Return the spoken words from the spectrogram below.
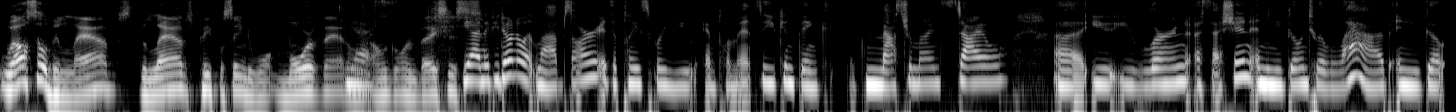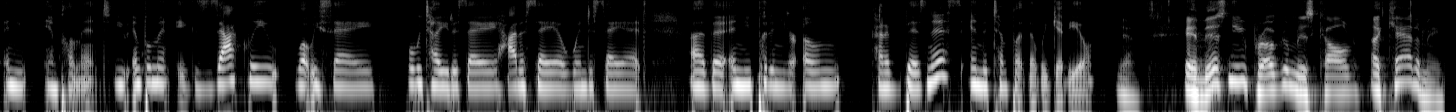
well, also the labs, the labs, people seem to want more of that Yes. on an ongoing basis. Yeah, and if you don't know what labs are, it's a place where you implement. So you can think like mastermind style. Uh, you you learn a session, and then you go into a lab and you go and you implement. You implement exactly what we say, what we tell you to say, how to say it, when to say it. Uh, the and you put in your own kind of business in the template that we give you. yeah. And this new program is called Academy.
